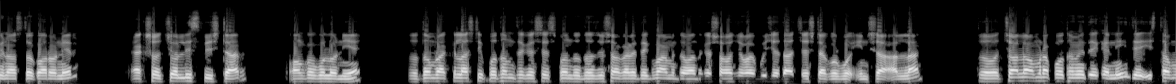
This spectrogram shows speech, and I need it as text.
বিনস্তকরণের একশো চল্লিশ পৃষ্ঠার অঙ্কগুলো নিয়ে। তো তোমরা ক্লাসটি প্রথম থেকে শেষ পর্যন্ত ধৈর্য সহকারে দেখব। আমি তোমাদেরকে সহজভাবে বুঝিয়ে দেওয়ার চেষ্টা করব ইনশা আল্লাহ তো চলো আমরা প্রথমে দেখে নিই যে স্তম্ভ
